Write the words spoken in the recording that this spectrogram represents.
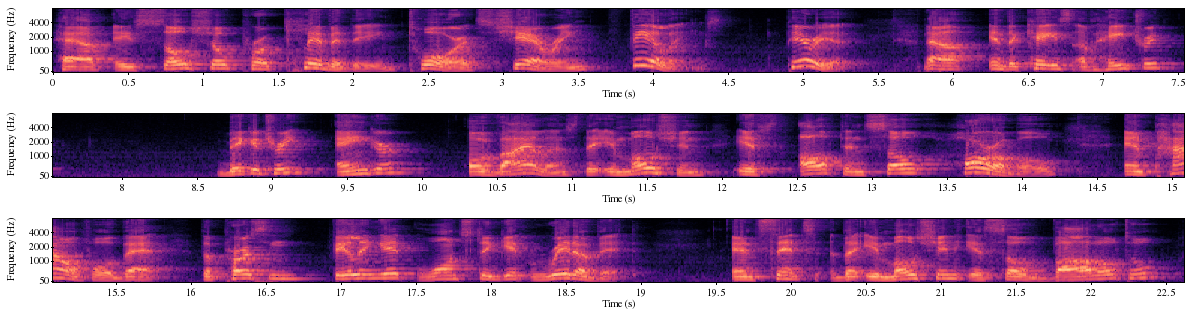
have a social proclivity towards sharing feelings, period. Now, in the case of hatred, bigotry, anger, or violence, the emotion is often so horrible and powerful that the person feeling it wants to get rid of it. And since the emotion is so volatile,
